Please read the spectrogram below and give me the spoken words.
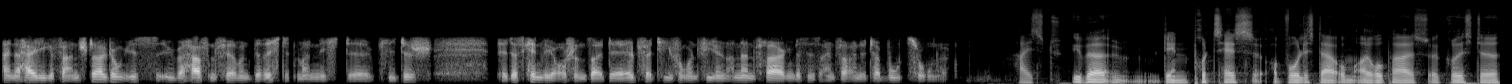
eine heilige Veranstaltung ist. Über Hafenfirmen berichtet man nicht äh, kritisch. Äh, das kennen wir ja auch schon seit der Elbvertiefung und vielen anderen Fragen. Das ist einfach eine Tabuzone heißt über den Prozess, obwohl es da um Europas äh, größte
